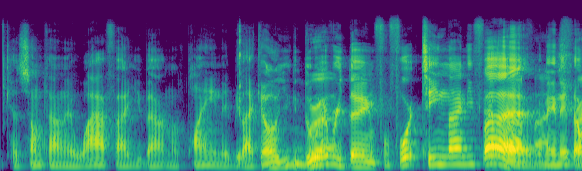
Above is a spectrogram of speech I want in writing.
Because sometimes that Wi-Fi you buy on the plane, they'd be like, "Oh, you can do Bruh. everything for fourteen ninety five, and then they don't.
